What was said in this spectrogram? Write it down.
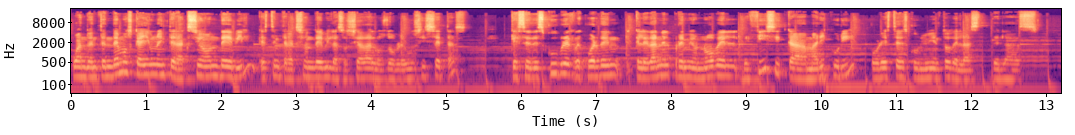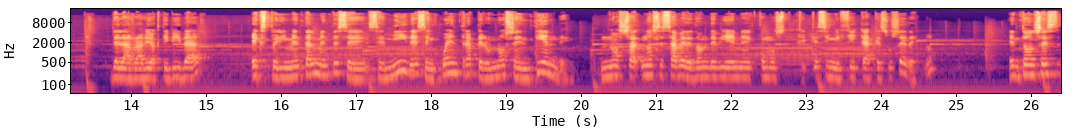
cuando entendemos que hay una interacción débil, esta interacción débil asociada a los W y Z, que se descubre, recuerden que le dan el premio Nobel de Física a Marie Curie por este descubrimiento de, las, de, las, de la radioactividad, experimentalmente se, se, mide, se encuentra, pero no se entiende, no, no se sabe de dónde viene, cómo, qué, qué significa, qué sucede. ¿no? Entonces,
